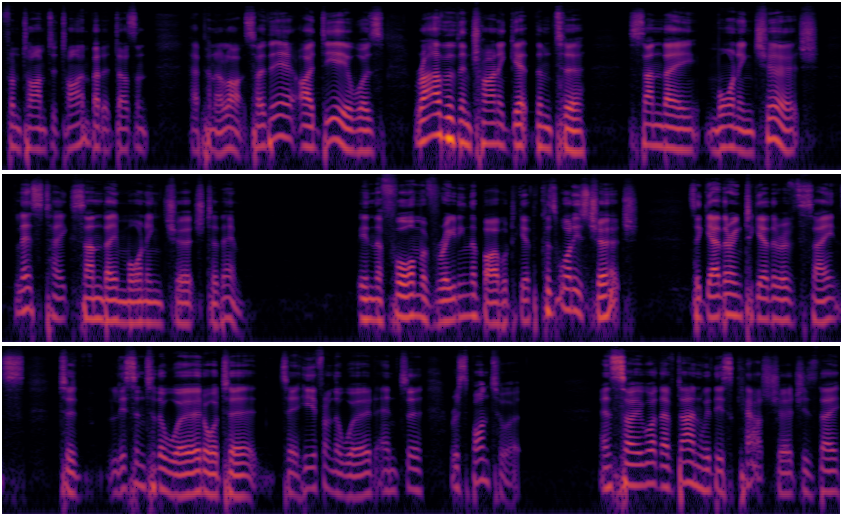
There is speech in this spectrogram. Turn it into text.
from time to time, but it doesn't happen a lot. So their idea was rather than trying to get them to Sunday morning church, let's take Sunday morning church to them in the form of reading the Bible together. Because what is church? It's a gathering together of saints to listen to the word or to, to hear from the word and to respond to it. And so, what they've done with this couch church is they,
